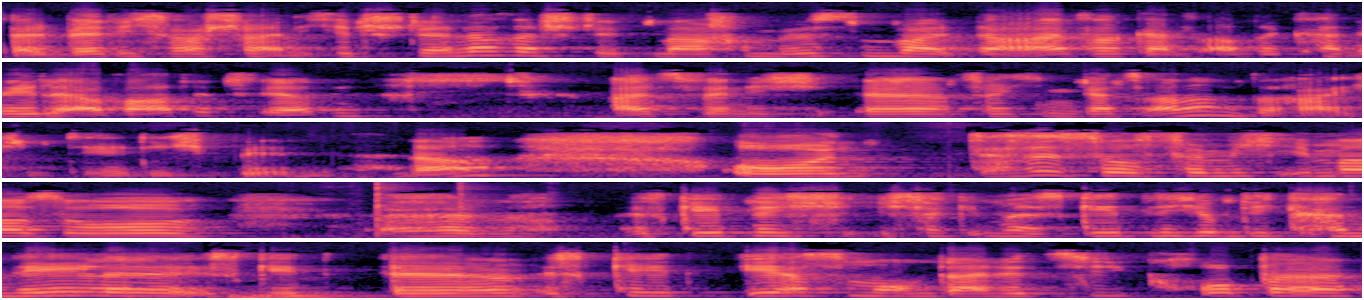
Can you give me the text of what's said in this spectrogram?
dann werde ich wahrscheinlich einen schnelleren Schnitt machen müssen, weil da einfach ganz andere Kanäle erwartet werden, als wenn ich äh, vielleicht in ganz anderen Bereichen tätig bin. Ne? Und das ist so für mich immer so, äh, es geht nicht, ich sage immer, es geht nicht um die Kanäle, es geht, äh, es geht erstmal um deine Zielgruppe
